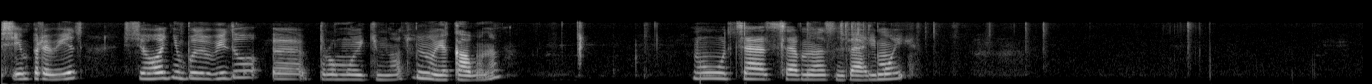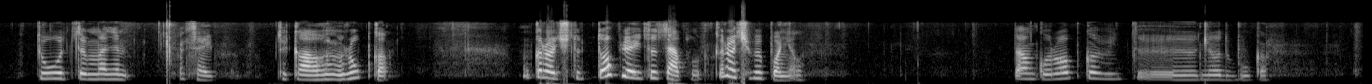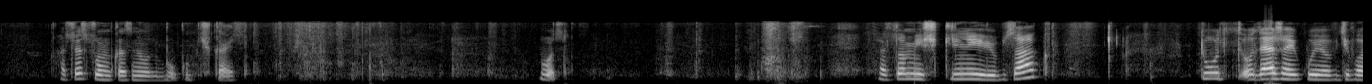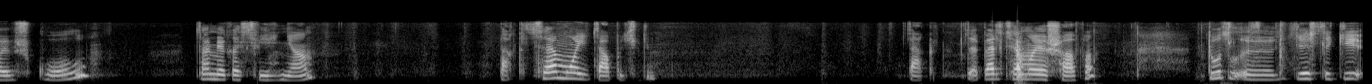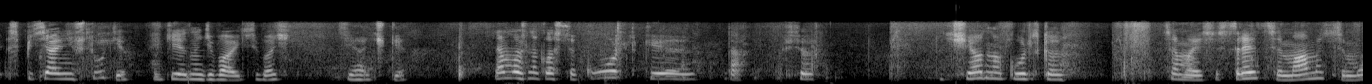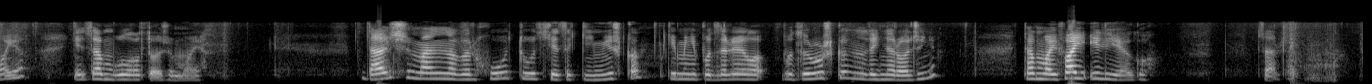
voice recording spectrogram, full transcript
Всім привіт! Сьогодні буде відео е, про мою кімнату. Ну, яка вона? Ну, це, це в нас двері мої. Тут в мене цей така грубка. Ну, коротше, тут топля і тут тепло. Коротше, ви поняли. Там коробка від е, ноутбука. А це сумка з ноутбуком. Чекайте. Вот. А то мій шкільний рюкзак. Тут одежа, яку я вдіваю в школу. Там якась фігня. Так, це мої тапочки. Так, тепер це моя шафа. Тут е, є такі спеціальні штуки, які надіваються, бачите, ці гачки. Там можна класти куртки. Так, все. Тут ще одна куртка. Це моя сестри, це мама, це моя. І там була теж моя. Далі в мене наверху тут є такий мішка, який мені подарила подружка на день народження. Там Wi-Fi і Lego. Зараз.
